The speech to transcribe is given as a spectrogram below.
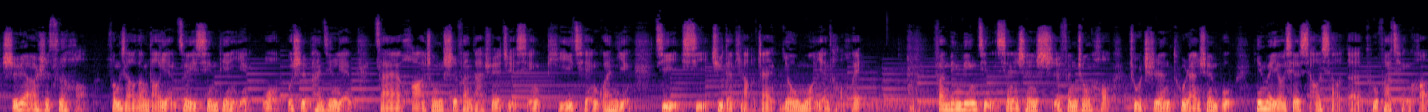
十月二十四号。冯小刚导演最新电影《我不是潘金莲》在华中师范大学举行提前观影暨喜剧的挑战幽默研讨会。范冰冰仅现身十分钟后，主持人突然宣布，因为有些小小的突发情况，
